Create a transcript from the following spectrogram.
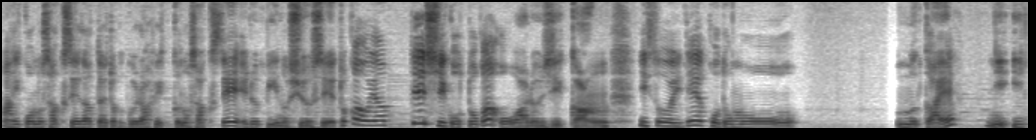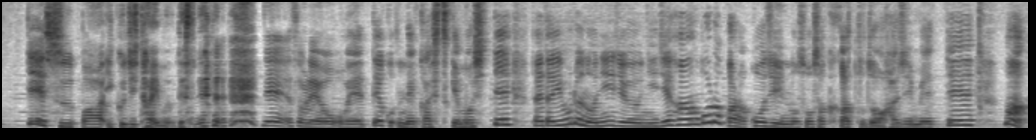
アイコンの作成だったりとかグラフィックの作成 LP の修正とかをやって仕事が終わる時間。急急いで子供を迎えに行ってスーパー育児タイムですね。でそれを終えて寝かしつけもしてだいたい夜の22時半頃から個人の創作活動を始めてまあ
